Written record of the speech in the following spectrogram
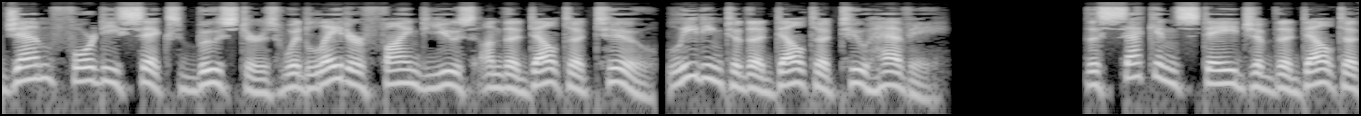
GEM 46 boosters would later find use on the Delta II, leading to the Delta II Heavy. The second stage of the Delta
